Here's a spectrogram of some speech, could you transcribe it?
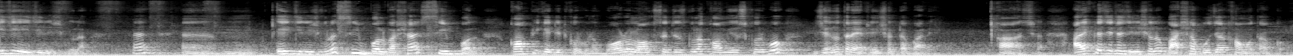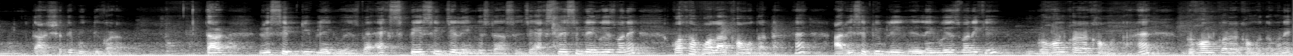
এই যে এই জিনিসগুলা হ্যাঁ? এই জিনিসগুলো সিম্পল ভাষায় সিম্পল কমপ্লিকেটেড করব না। বড় লং সেন্টেন্সগুলো কম ইউজ করব, যেন তার অ্যাটেনশনটা বাড়ে। আচ্ছা আরেকটা যেটা জিনিস হলো, ভাষা বোঝার ক্ষমতা তার সাথে বৃদ্ধি করা। তার রিসেপটিভ ল্যাঙ্গুয়েজ বা এক্সপ্রেসিভ যে ল্যাঙ্গুয়েজটা আছে, যে এক্সপ্রেসিভ ল্যাঙ্গুয়েজ মানে কথা বলার ক্ষমতাটা হ্যাঁ? আর রিসেপটিভ ল্যাঙ্গুয়েজ মানে কি? গ্রহণ করার ক্ষমতা হ্যাঁ? গ্রহণ করার ক্ষমতা মানে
